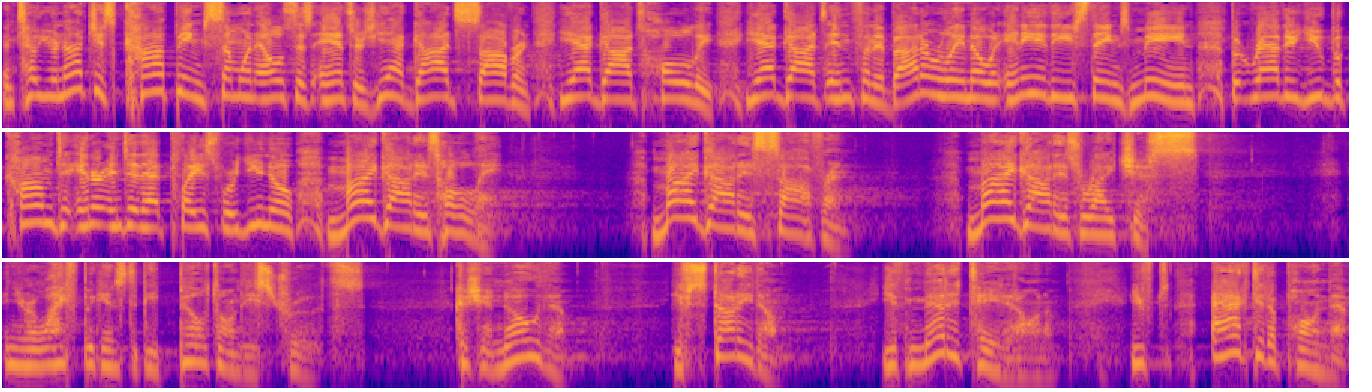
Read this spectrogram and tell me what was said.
until you're not just copying someone else's answers. Yeah, God's sovereign. Yeah, God's holy. Yeah, God's infinite, but I don't really know what any of these things mean, but rather you become to enter into that place where you know, my God is holy. My God is sovereign. My God is righteous. And your life begins to be built on these truths because you know them. You've studied them. You've meditated on them. You've acted upon them.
